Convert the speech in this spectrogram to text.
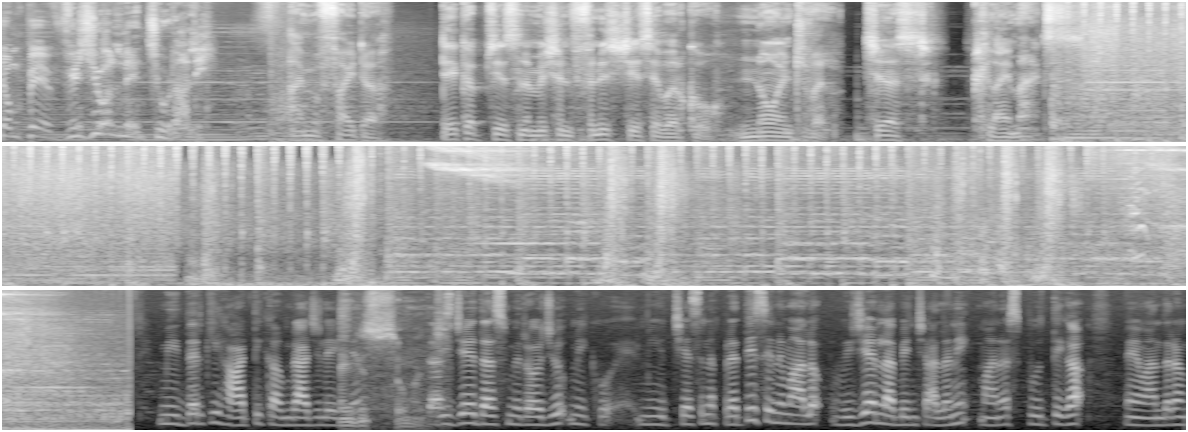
చంపే విజువల్ నేను చూడాలి. ఐఎమ్ ఫైటర్ టేకప్ చేసిన మిషన్ ఫినిష్ చేసే వరకు నో ఇంటర్వెల్ జస్ట్ క్లైమాక్స్ ఇద్దరికి హార్టీ కంగ్రాచులేషన్స్. విజయదశమి రోజు మీకు మీరు చేసిన ప్రతి సినిమాలో విజయం లభించాలని మనస్ఫూర్తిగా మేమందరం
